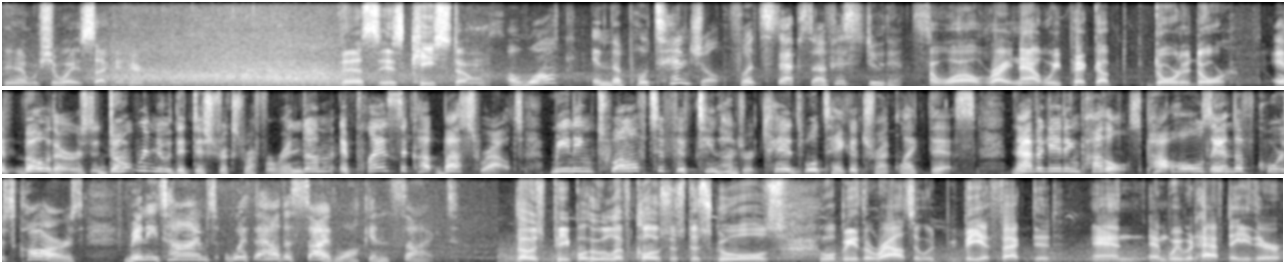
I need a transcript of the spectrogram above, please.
Yeah, we should wait a second here. This is Keystone. A walk in the potential footsteps of his students. Well, right now we pick up door to door. If voters don't renew the district's referendum, it plans to cut bus routes, meaning 12 to 1,500 kids will take a trek like this, navigating puddles, potholes, and of course cars, many times without a sidewalk in sight. Those people who live closest to schools will be the routes that would be affected, and, and we would have to either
